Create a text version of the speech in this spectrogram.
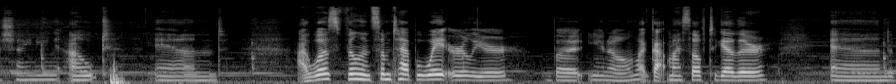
shining out, and I was feeling some type of way earlier, but you know, I got myself together and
